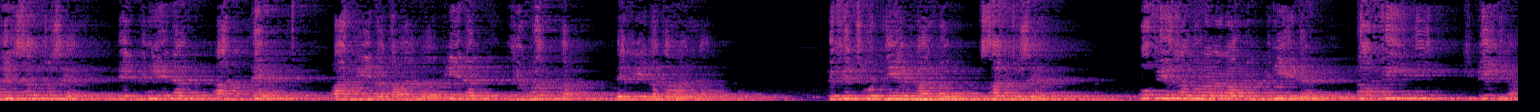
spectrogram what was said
lil San Ġużepp, il-bniedem attent għal-rida ta' Alla, il-bniedem li wetta il-rida ta' Alla. Ifittx quddiemna llum San Ġużepp u fih allura naraw il-bniedem ta' fidi kbira.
